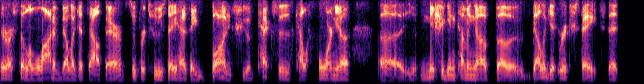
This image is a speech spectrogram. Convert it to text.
there are still a lot of delegates out there. Super Tuesday has a bunch. You have Texas, California, uh, you have Michigan coming up, uh, delegate-rich states that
